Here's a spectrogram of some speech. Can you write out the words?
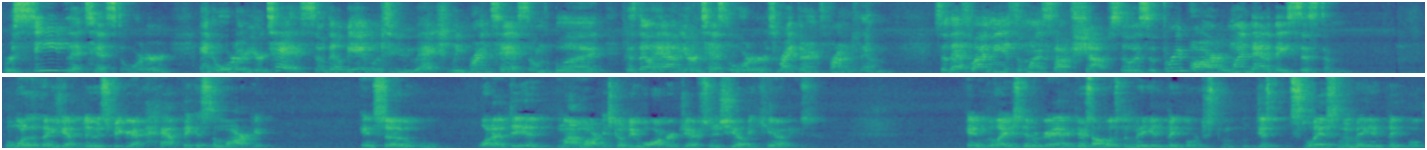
receive that test order and order your test. So they'll be able to actually run tests on the blood because they'll have your test orders right there in front of them. So that's why I mean it's a one-stop shop. So it's a three-part, one database system. Well, one of the things you have to do is figure out how big is the market. And so what I did, my market's going to be Walker, Jefferson, and Shelby counties in the latest demographic, there's almost a million people, just, just less than a million people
